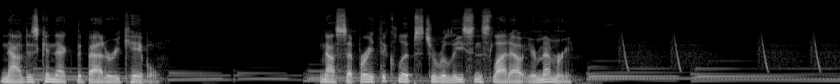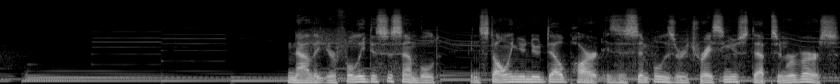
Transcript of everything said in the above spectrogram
Now disconnect the battery cable. Now separate the clips to release and slide out your memory. Now that you're fully disassembled, installing your new Dell part is as simple as retracing your steps in reverse.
